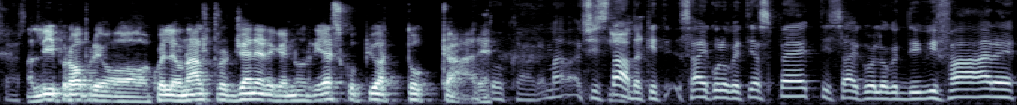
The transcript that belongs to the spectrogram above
Certo. Lì proprio quello è un altro genere che non riesco più a toccare. a toccare. Ma ci sta perché sai quello che ti aspetti, sai quello che devi fare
